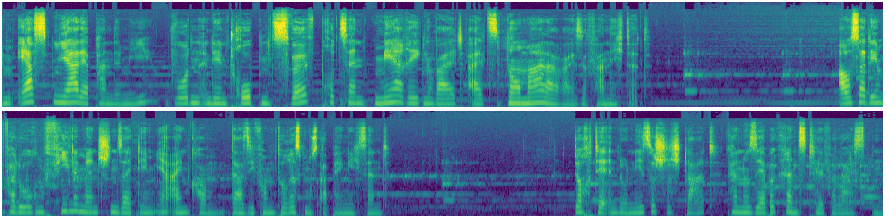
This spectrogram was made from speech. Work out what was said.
im ersten Jahr der Pandemie wurden in den Tropen 12 Prozent mehr Regenwald als normalerweise vernichtet. Außerdem verloren viele Menschen seitdem ihr Einkommen, da sie vom Tourismus abhängig sind. Doch der indonesische Staat kann nur sehr begrenzt Hilfe leisten.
